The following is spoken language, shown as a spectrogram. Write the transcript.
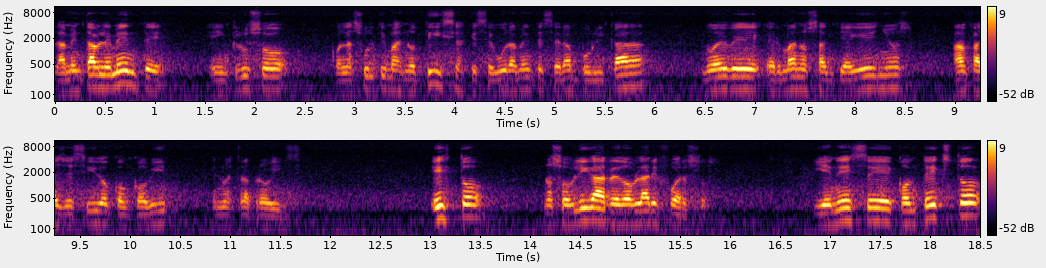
Lamentablemente, e incluso con las últimas noticias que seguramente serán publicadas, nueve hermanos santiagueños han fallecido con COVID en nuestra provincia. Esto nos obliga a redoblar esfuerzos. Y en ese contexto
